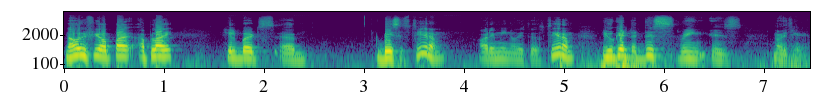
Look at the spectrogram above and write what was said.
now if you apply, apply Hilbert's um, basis theorem or Emmy-Noether's theorem you get that this ring is noetherian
